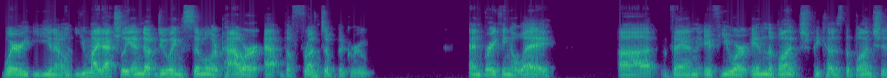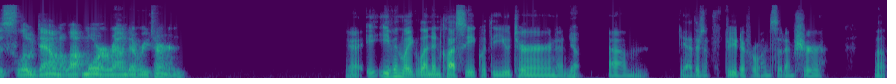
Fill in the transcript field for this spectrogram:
where you know yeah. you might actually end up doing similar power at the front of the group and breaking away uh than if you are in the bunch because the bunch is slowed down a lot more around every turn yeah even like london classique with the u-turn and yeah um yeah there's a few different ones that i'm sure well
